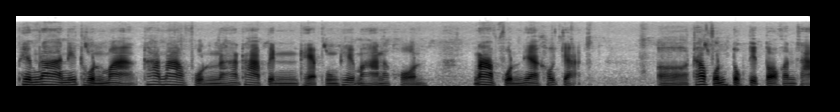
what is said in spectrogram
เพมหน้านี้ทนมากถ้าหน้าฝนนะฮะถ้าเป็นแถบกรุงเทพมหานคร หน้าฝนเนี่ยเขาจะเอ่อถ้าฝนตกติดต่อกัน3า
